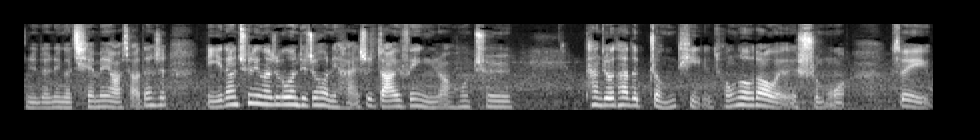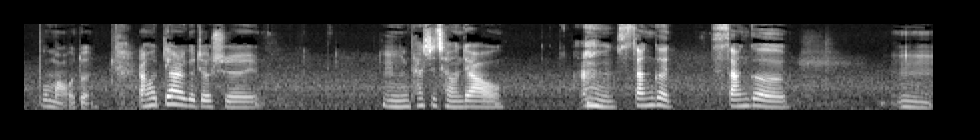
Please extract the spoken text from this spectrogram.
你的那个切面要小，但是你一旦确定了这个问题之后，你还是 dive in，然后去探究它的整体，从头到尾的始末，所以不矛盾。然后第二个就是，嗯，它是强调 三个三个，嗯。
